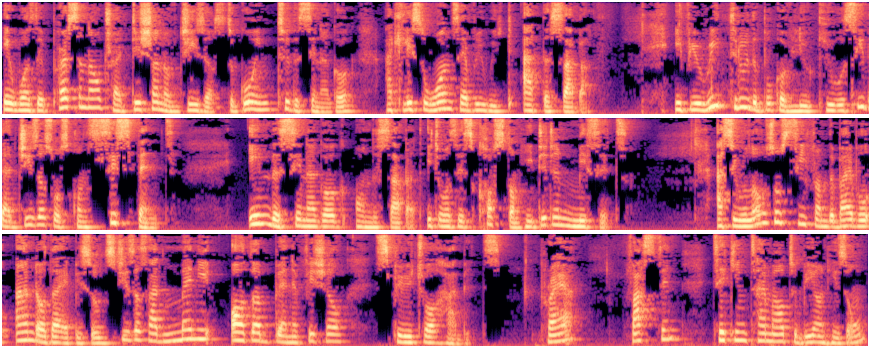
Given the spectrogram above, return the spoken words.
It was a personal tradition of Jesus to go into the synagogue at least once every week at the Sabbath. If you read through the book of Luke, you will see that Jesus was consistent in the synagogue on the Sabbath. It was his custom, he didn't miss it. As you will also see from the Bible and other episodes, Jesus had many other beneficial spiritual habits prayer, fasting, taking time out to be on his own.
